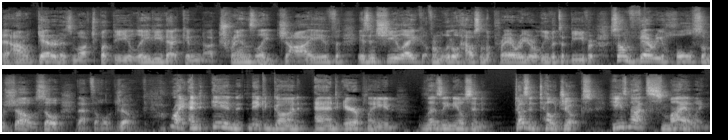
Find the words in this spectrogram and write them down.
and I don't get it as much, but the lady that can uh, translate jive, isn't she like from Little House on the Prairie or Leave It to Beaver? Some very wholesome show. So that's the whole joke. Right, and in Naked Gun and Airplane, Leslie Nielsen doesn't tell jokes. He's not smiling.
